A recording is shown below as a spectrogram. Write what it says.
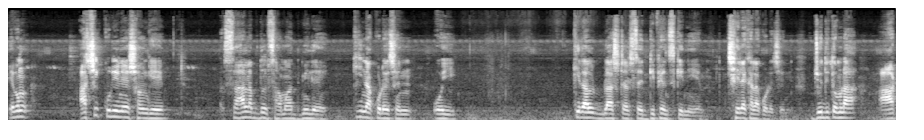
এবং আশিক কুরিয়ানের সঙ্গে সাহাল আব্দুল সামাদ মিলে কী না করেছেন ওই কেরাল ব্লাস্টার্সের ডিফেন্সকে নিয়ে ছেলে খেলা করেছেন। যদি তোমরা আট,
